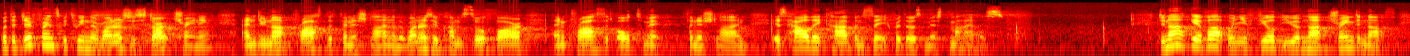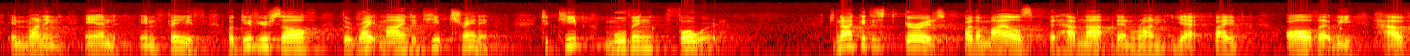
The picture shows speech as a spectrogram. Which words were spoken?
but the difference between the runners who start training and do not cross the finish line and the runners who come so far and cross the ultimate finish line is how they compensate for those missed miles. Do not give up when you feel that you have not trained enough in running and in faith, but give yourself the right mind to keep training, to keep moving forward. Do not get discouraged by the miles that have not been run yet, by all that we have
